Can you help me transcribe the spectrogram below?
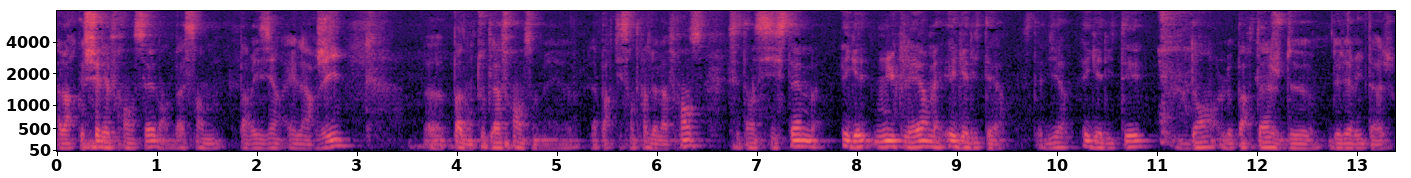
alors que chez les Français, dans le bassin parisien élargi, pas dans toute la France, mais euh, la partie centrale de la France, c'est un système nucléaire mais égalitaire, c'est-à-dire égalité dans le partage de l'héritage.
